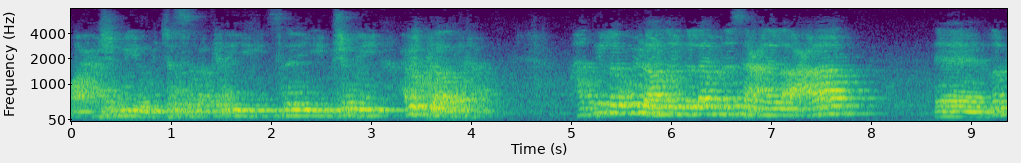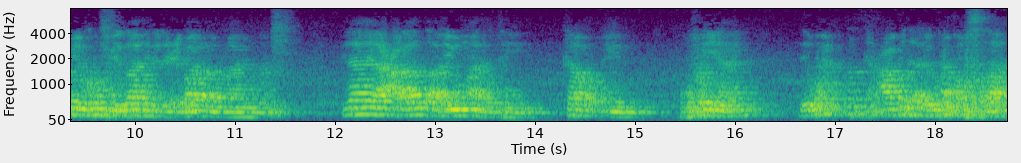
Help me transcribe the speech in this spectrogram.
waa xashmiyo mujasama kana yihiin sida yihiin mushabihi waxbay ku yahda marka. Haddii lagu yidhaahdo in allah manasa can alacraab lam yakun fi daahiri lcibaara maa yumkan ilaahay acraadda ayuu maaragtay ka hufa yahay dee wax dadka caabada ay ku qabsadaan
